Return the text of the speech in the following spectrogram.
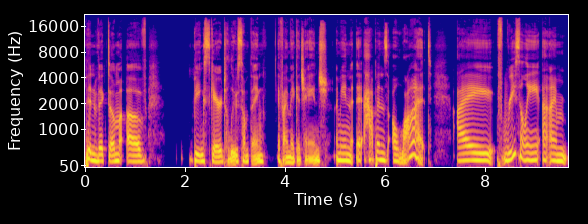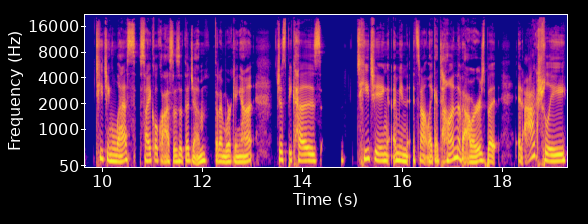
been victim of being scared to lose something if I make a change. I mean, it happens a lot. I recently I'm teaching less cycle classes at the gym that I'm working at just because teaching, I mean, it's not like a ton of hours, but it actually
